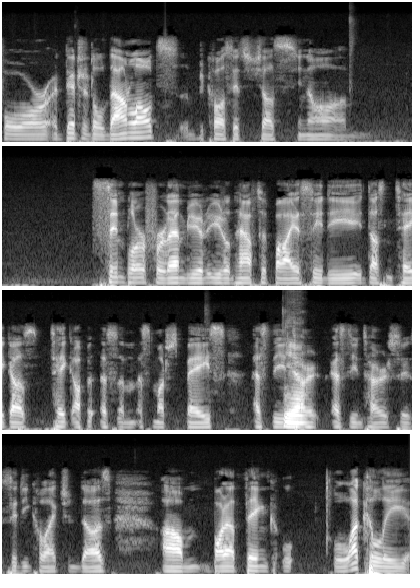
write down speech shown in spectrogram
for digital downloads because it's just you know simpler for them. You you don't have to buy a CD. It doesn't take us take up as um, as much space as the yeah. entire as the entire CD collection does. Um, but I think luckily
